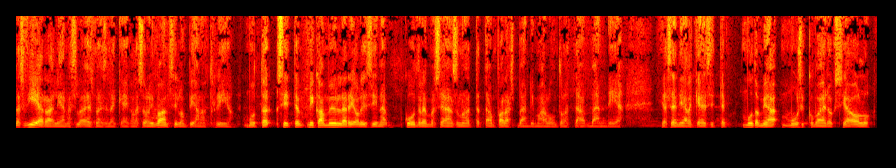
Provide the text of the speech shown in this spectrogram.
ns. vierailijana silloin ensimmäisellä keikalla, se oli vaan silloin piano trio. Mutta sitten Mika Mülleri oli siinä kuuntelemassa ja hän sanoi, että tämä on paras bändi, mä haluan tulla tähän bändiin. Ja ja sen jälkeen sitten muutamia muusikkovaihdoksia ollut.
